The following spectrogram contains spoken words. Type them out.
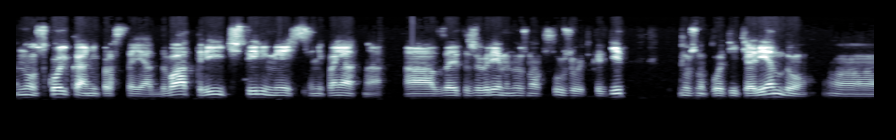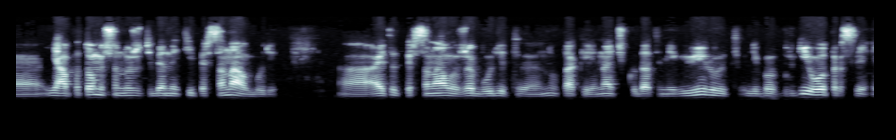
ну, сколько они простоят? Два, три, четыре месяца, непонятно. А за это же время нужно обслуживать кредит, нужно платить аренду, э, а потом еще нужно тебе найти персонал будет. А, а этот персонал уже будет, э, ну, так или иначе, куда-то мигрирует, либо в другие отрасли.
